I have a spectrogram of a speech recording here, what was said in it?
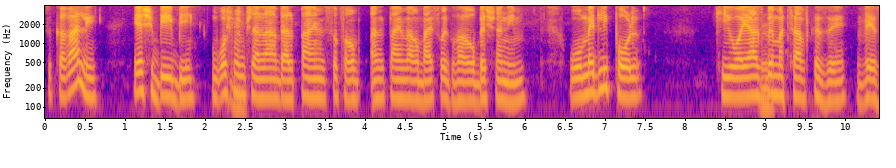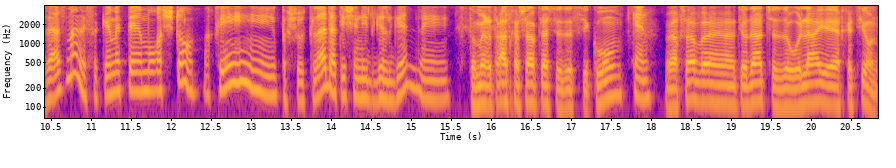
זה קרה לי. יש ביבי, הוא ראש ממשלה ב-2000, סוף 2014 כבר הרבה שנים. הוא עומד ליפול, כי הוא היה אז במצב כזה, וזה הזמן לסכם את אה, מורשתו. הכי פשוט, לא ידעתי שנתגלגל. אה, זאת אומרת, את חשבת שזה סיכום, כן. ועכשיו אה, את יודעת שזה אולי חציון.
